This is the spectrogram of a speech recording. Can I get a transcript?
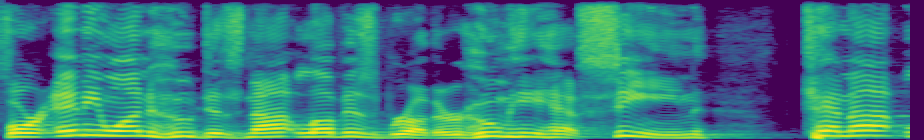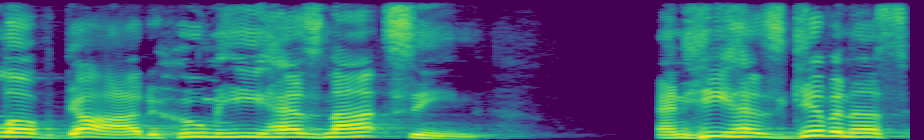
For anyone who does not love his brother, whom he has seen, cannot love God, whom he has not seen. And he has given us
